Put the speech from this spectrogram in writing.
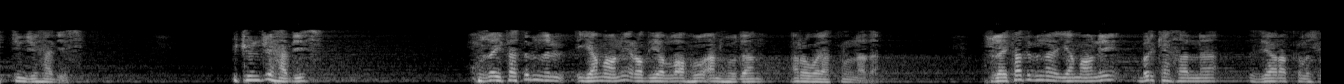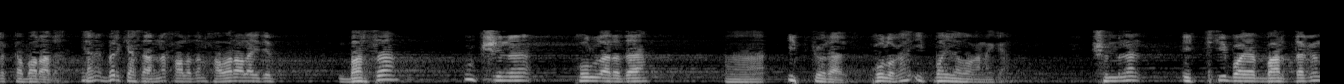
ikkinchi hadis. Uchinchi hadis huzayfat ibn yamoniy roziyallohu anhudan rivoyat qilinadi. Huzayfat ibn yamoniy bir kasalni ziyorat qilishlikqa boradi. Ya'ni bir kasalni holidan xabar olay deb borsa u kishini qo'llarida e, ip ko'radi qo'liga ip boylab olgan ekan. Shu bilan aytdiki boya bordag'in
